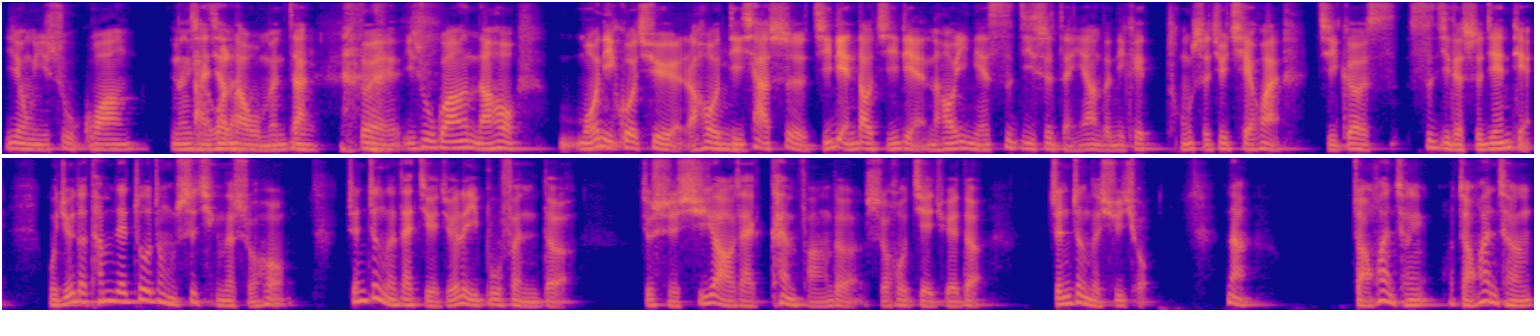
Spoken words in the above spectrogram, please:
用一束光。能想象到我们在、嗯对一束光，然后模拟过去，然后底嗯下是几点到几点，然后一年四季是怎样的，你可以同时去切换几个四四季的时间点。我觉得他们在做这种事情的时候，真正的在解决了一部分的，就是需要在看房的时候解决的真正的需求。那转换成转换成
